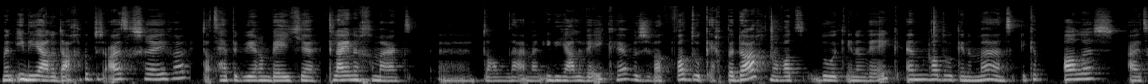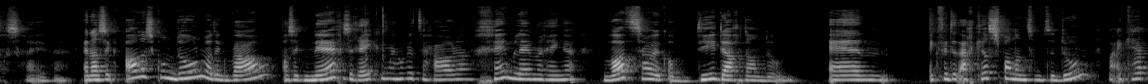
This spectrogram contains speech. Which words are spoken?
Mijn ideale dag heb ik dus uitgeschreven. Dat heb ik weer een beetje kleiner gemaakt uh, dan naar mijn ideale week. Hè. Dus wat, wat doe ik echt per dag? Maar wat doe ik in een week? En wat doe ik in een maand? Ik heb alles uitgeschreven. En als ik alles kon doen wat ik wou, als ik nergens rekening mee hoefde te houden, geen belemmeringen, wat zou ik op die dag dan doen? En ik vind het eigenlijk heel spannend om te doen. Maar ik heb,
